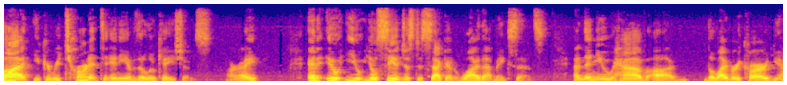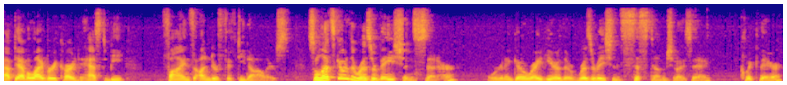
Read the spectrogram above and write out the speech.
but you can return it to any of the locations. All right? And it, you, you'll see in just a second why that makes sense. And then you have uh, the library card. You have to have a library card. It has to be fines under $50. So let's go to the reservation center. We're going to go right here, the reservation system, should I say. Click there.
